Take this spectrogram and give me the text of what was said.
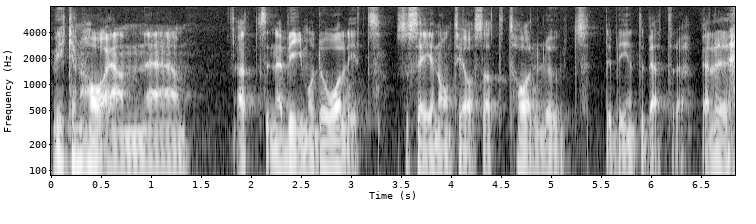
vi kan ha en... Eh, att när vi mår dåligt så säger någon till oss att ta det lugnt, det blir inte bättre. Eller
